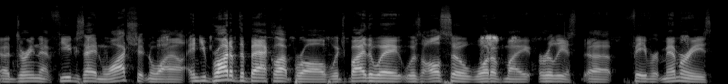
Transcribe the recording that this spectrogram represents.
uh, during that feud because I hadn't watched it in a while, and you brought up the backlot brawl, which, by the way, was also one of my earliest uh, favorite memories.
